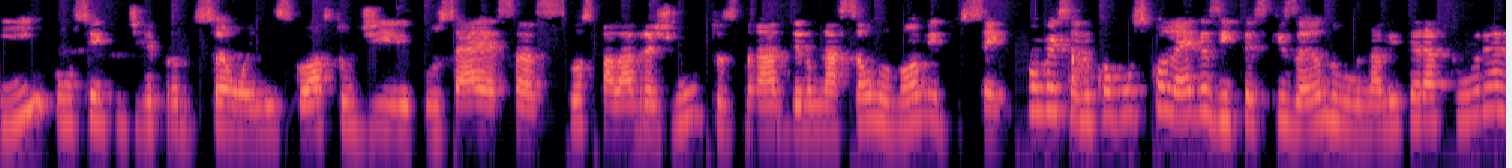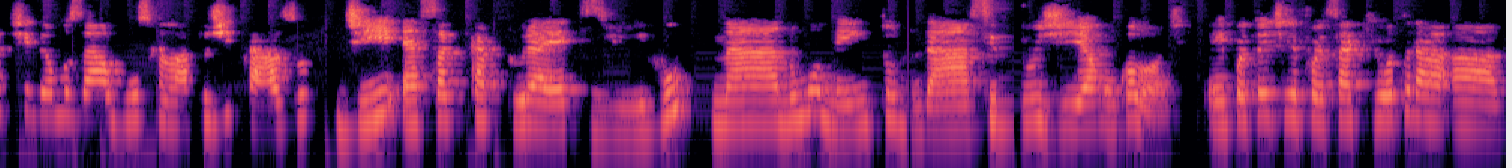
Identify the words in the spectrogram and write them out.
e um centro de reprodução. Eles gostam de usar essas duas palavras juntas na denominação, no nome do centro. Conversando com alguns colegas e pesquisando na literatura, chegamos a alguns relatos de caso de essa captura ex vivo na, no momento da cirurgia oncológica. É importante reforçar que outra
